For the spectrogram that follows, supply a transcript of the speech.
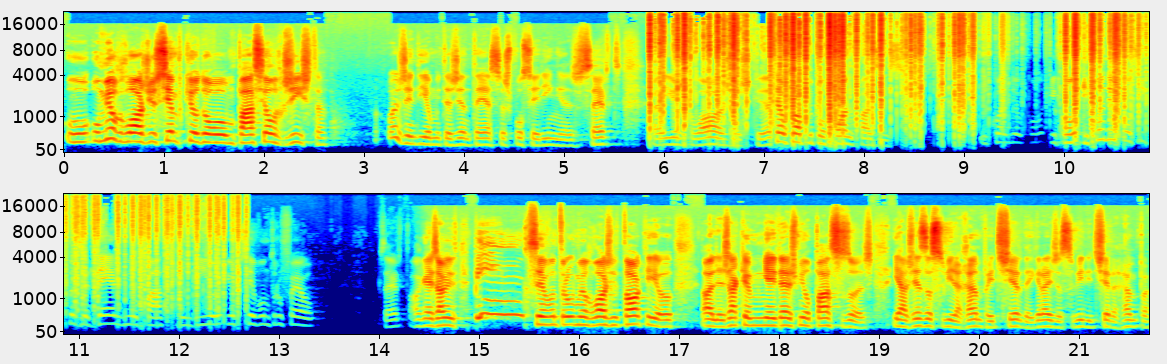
O, o, meu relógio, sempre que eu dou um passo, ele registra. Hoje em dia muita gente tem essas pulseirinhas, certo? E os relógios, que até o próprio telefone faz isso. E quando eu, e quando eu consigo fazer 10 mil passos num dia, eu recebo um troféu. Certo? Alguém já me diz, ping, recebo o meu relógio toca e eu, olha, já caminhei 10 mil passos hoje. E às vezes a subir a rampa e descer da igreja, subir e descer a rampa,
